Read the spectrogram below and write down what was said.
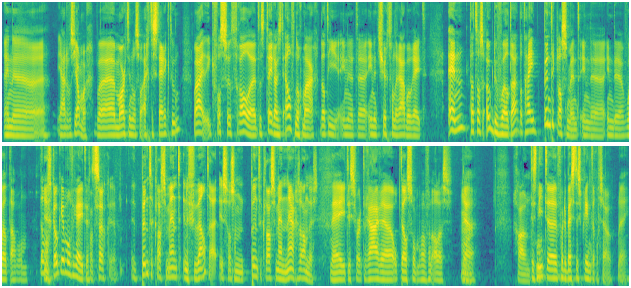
En ja, dat was jammer. Martin was wel echt te sterk toen. Maar ik was het vooral, het was 2011 nog maar, dat hij in het, in het shirt van de Rabo reed. En dat was ook de Vuelta, dat hij het puntenklassement in de, in de Vuelta won. Dat was Ja. ik ook helemaal vergeten. Dat is ook, eh, het puntenklassement in de Vuelta is als een puntenklassement nergens anders. Nee, het is een soort rare optelsom van van alles. Ja. Ja. Gewoon, Het is niet eh, voor de beste sprinter of zo, nee.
